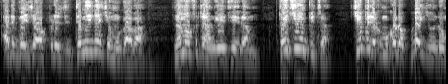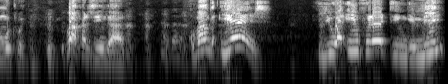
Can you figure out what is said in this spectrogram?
advisor wa president temulina kyomugaba n'amafuta ngeeteramu tokimpita kimpite ku mukono kuba enyondo mumutwe bakazindaala kubanga yes you are inflating me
